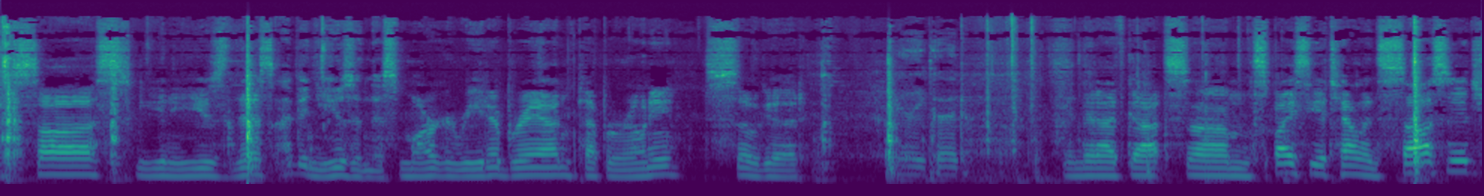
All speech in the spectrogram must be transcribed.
of sauce. You're gonna use this. I've been using this Margherita brand pepperoni. It's So good. Really good. And then I've got some spicy Italian sausage,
